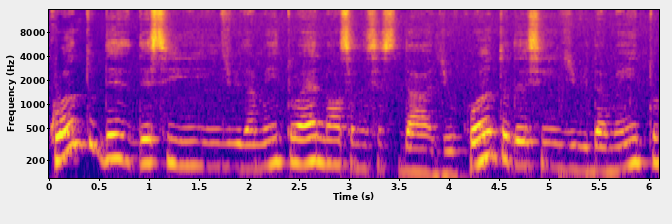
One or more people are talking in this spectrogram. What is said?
quanto de, desse endividamento é nossa necessidade, o quanto desse endividamento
